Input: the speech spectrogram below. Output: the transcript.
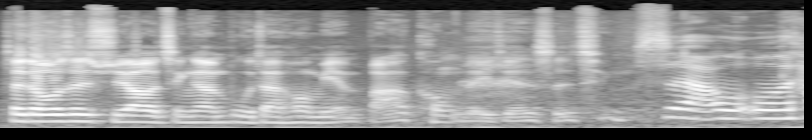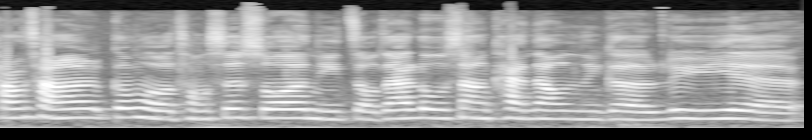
这都是需要金安部在后面把控的一件事情。是啊，我我常常跟我同事说，你走在路上看到那个绿叶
